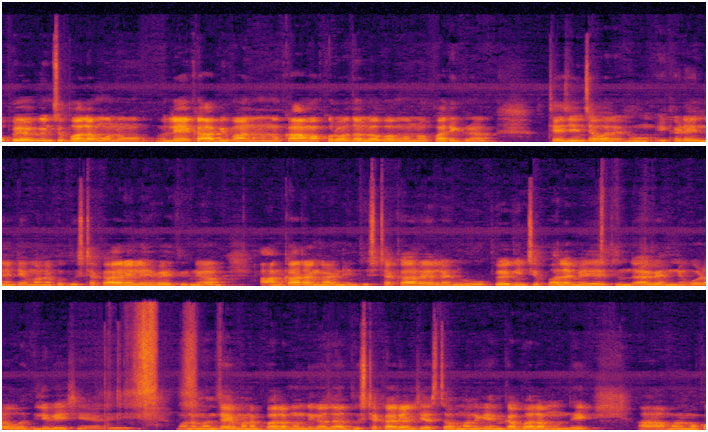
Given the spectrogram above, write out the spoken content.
ఉపయోగించు బలమును లేక అభిమానమును కామ క్రోధ లోభమును పరిగ్రహం త్యజించవలను. ఇక్కడ ఏంటంటే మనకు దుష్టకార్యాలు ఏవైతున్నాయో అహంకారం కానీ దుష్టకార్యాలను ఉపయోగించే బలం ఏదైతే ఉందో అవన్నీ కూడా వదిలివేసేయాలి. మనం అంతే మనకు బలం ఉంది కదా దుష్టకార్యాలు చేస్తాం మనకి వెనక బలం ఉంది మనం ఒక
